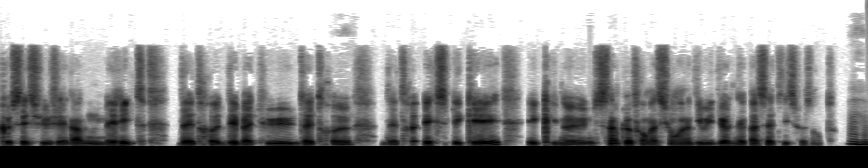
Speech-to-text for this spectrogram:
que ces sujets-là méritent d'être débattus, d'être d'être expliqués, et qu'une simple formation individuelle n'est pas satisfaisante. Mmh.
